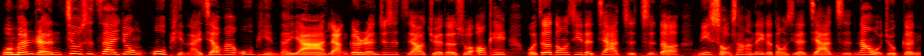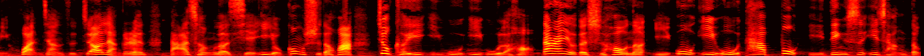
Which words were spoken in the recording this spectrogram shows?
我们人就是在用物品来交换物品的呀。两个人就是只要觉得说，OK，我这个东西的价值值得你手上的那个东西的价值，那我就跟。跟你换这样子，只要两个人达成了协议、有共识的话，就可以以物易物了哈。当然，有的时候呢，以物易物它不一定是一场等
